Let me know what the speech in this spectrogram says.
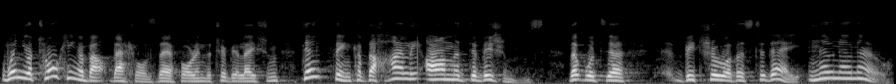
when you're talking about battles, therefore, in the tribulation, don't think of the highly armored divisions that would uh, be true of us today. No, no, no.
